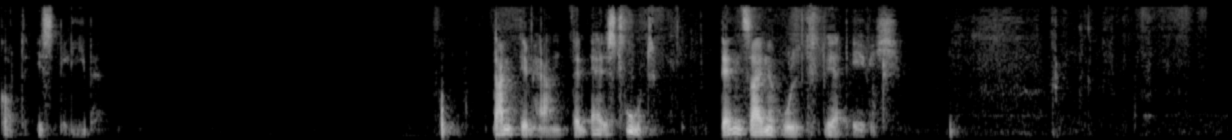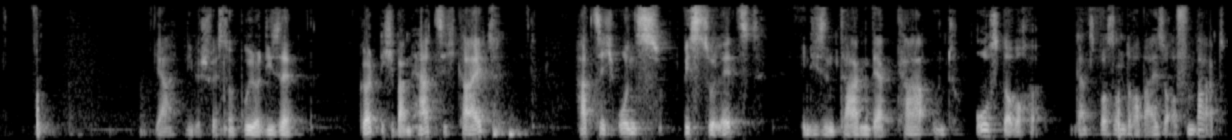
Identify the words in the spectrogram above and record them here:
Gott ist Liebe. Dank dem Herrn, denn er ist gut, denn seine Huld währt ewig. Ja, liebe Schwestern und Brüder, diese göttliche Barmherzigkeit hat sich uns bis zuletzt in diesen Tagen der Kar- und Osterwoche in ganz besonderer Weise offenbart.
